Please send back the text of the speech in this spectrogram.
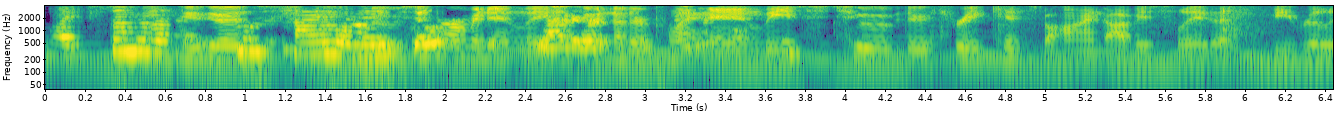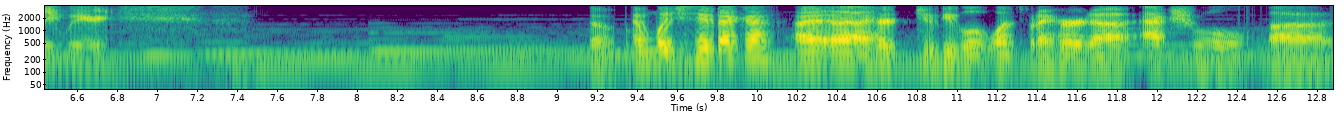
Like some of the He goes, timelines moves don't permanently to another planet and leaves two of their three kids behind. Obviously, that would be really weird. So, and what'd you say, Becca? I, uh, I heard two people at once, but I heard uh, actual uh,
